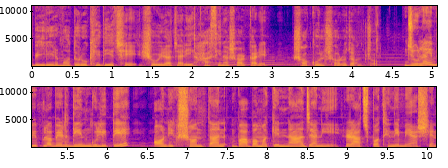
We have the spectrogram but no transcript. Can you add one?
বীরের মতো রুখে দিয়েছে স্বৈরাচারী হাসিনা সরকারের সকল ষড়যন্ত্র। জুলাই বিপ্লবের দিনগুলিতে অনেক সন্তান বাবা মাকে না জানিয়ে রাজপথে নেমে আসেন।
